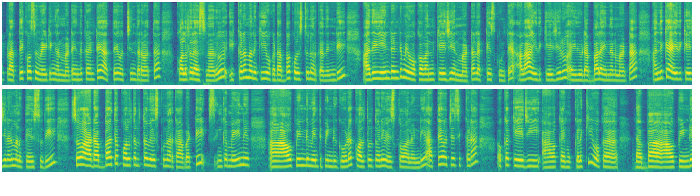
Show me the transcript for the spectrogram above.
ఇప్పుడు అత్తయ్య కోసం వెయిటింగ్ అనమాట ఎందుకంటే అత్తయ్య వచ్చిన తర్వాత కొలతలు వేస్తున్నారు ఇక్కడ మనకి ఒక డబ్బా కొలుస్తున్నారు కదండి. అది ఏంటంటే మేము ఒక వన్ కేజీ అనమాట లెక్కేసుకుంటే. అలా ఐదు కేజీలు ఐదు డబ్బాలు అయిందనమాట అందుకే ఐదు కేజీలని మనకు తెలుస్తుంది. సో ఆ డబ్బాతో కొలతలతో వేసుకున్నారు కాబట్టి ఇంకా మెయిన్ ఆవు పిండి మెంతి పిండి కూడా కొలత ఆకులతోనే వేసుకోవాలండి. అత్తయ్య వచ్చేసి ఇక్కడ ఒక కేజీ ఆవకాయ ముక్కలకి ఒక డబ్బా ఆవపిండి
